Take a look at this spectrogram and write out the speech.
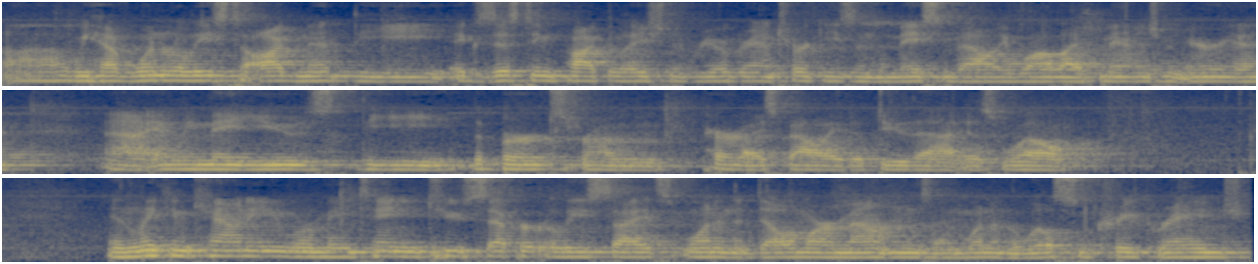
Uh, we have one release to augment the existing population of Rio Grande turkeys in the Mason Valley Wildlife Management Area, and we may use the, the birds from Paradise Valley to do that as well. In Lincoln County, we're maintaining two separate release sites, one in the Delamar Mountains and one in the Wilson Creek Range.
